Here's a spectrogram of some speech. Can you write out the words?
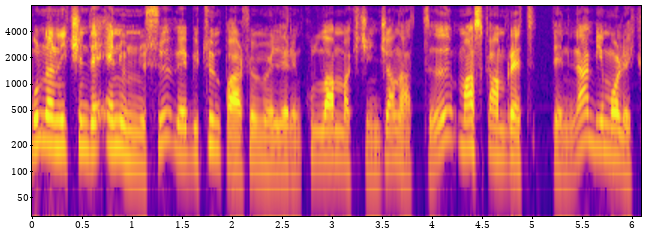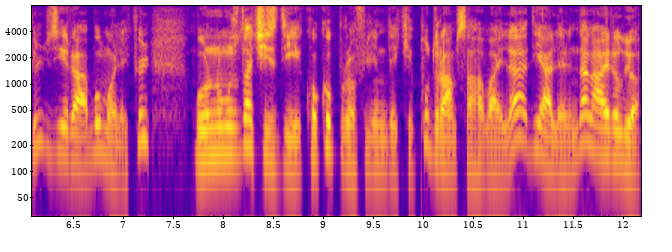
Bunların içinde en ünlüsü ve bütün parfümörlerin kullanmak için can attığı maskambret denilen bir molekül. Zira bu molekül burnumuzda çizdiği koku profilindeki pudramsı havayla diğerlerinden ayrılıyor.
